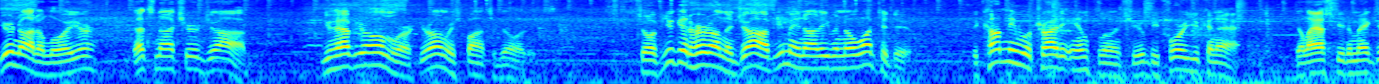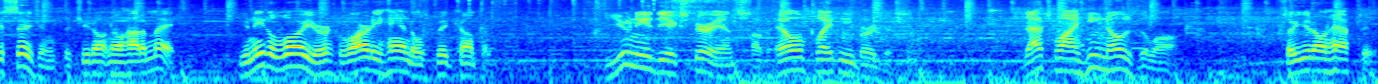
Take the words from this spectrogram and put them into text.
You're not a lawyer. That's not your job. You have your own work, your own responsibilities. So if you get hurt on the job, you may not even know what to do. The company will try to influence you before you can act. They'll ask you to make decisions that you don't know how to make. You need a lawyer who already handles big companies. You need the experience of L. Clayton Burgess. That's why he knows the law. So you don't have to.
